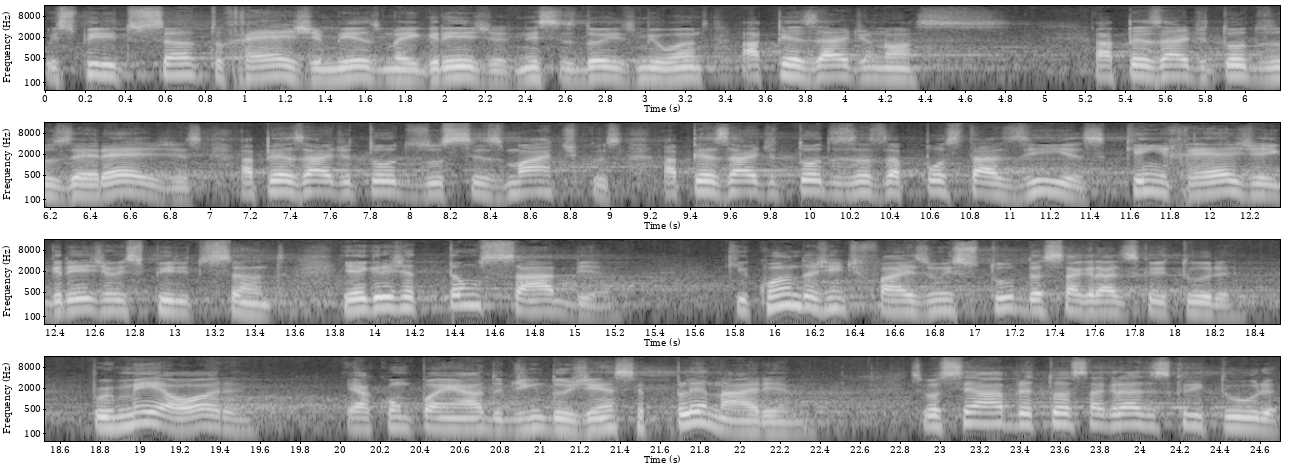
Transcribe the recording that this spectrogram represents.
o Espírito Santo rege mesmo a igreja nesses dois mil anos, apesar de nós. Apesar de todos os hereges, apesar de todos os cismáticos, apesar de todas as apostasias, quem rege a igreja é o Espírito Santo. E a igreja é tão sábia que quando a gente faz um estudo da Sagrada Escritura por meia hora, é acompanhado de indulgência plenária. Se você abre a tua Sagrada Escritura,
